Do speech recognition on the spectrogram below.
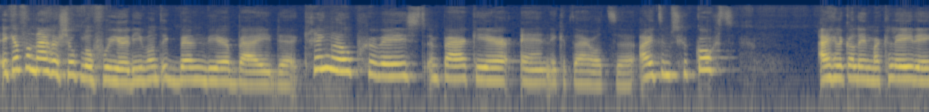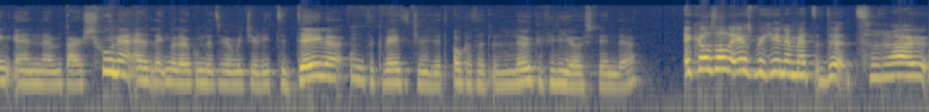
Ik heb vandaag een shoplog voor jullie, want ik ben weer bij de kringloop geweest een paar keer. En ik heb daar wat uh, items gekocht. Eigenlijk alleen maar kleding en een paar schoenen. En het leek me leuk om dit weer met jullie te delen, omdat ik weet dat jullie dit ook altijd leuke video's vinden. Ik ga als allereerst beginnen met de trui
